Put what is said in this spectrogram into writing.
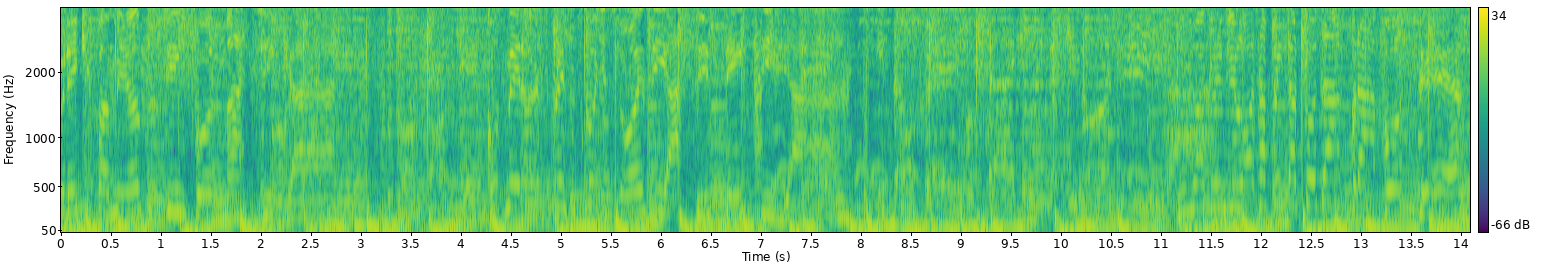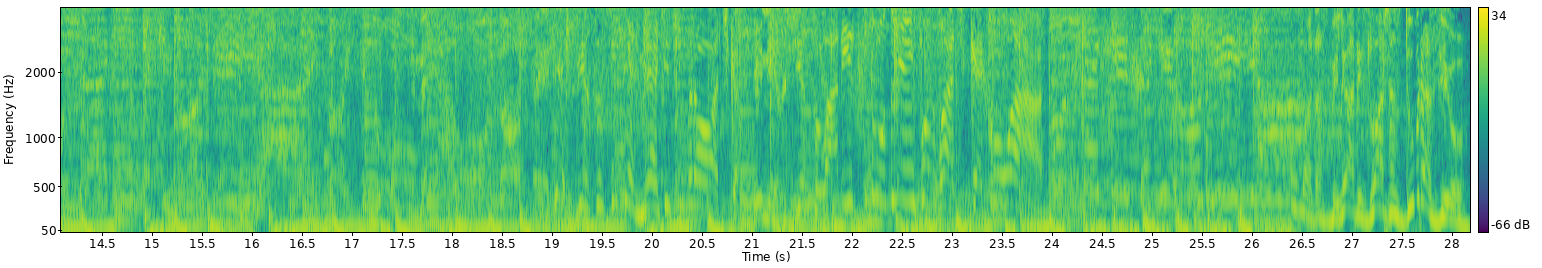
Procura equipamentos de informática. Com os melhores preços, condições e assistência. Então vem o Tec Tecnologia. Uma grande loja feita toda pra você. O Tec Tecnologia. 3251 Serviços de internet fibra ótica, energia solar e tudo em informática é com a Tec Tecnologia uma das melhores lojas do Brasil.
